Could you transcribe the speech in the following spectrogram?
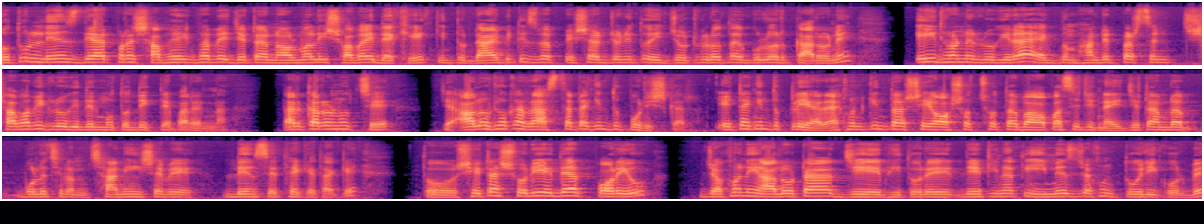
নতুন লেন্স দেওয়ার পরে স্বাভাবিকভাবে যেটা নর্মালি সবাই দেখে, কিন্তু ডায়াবেটিস বা প্রেশারজনিত এই জটিলতাগুলোর কারণে এই ধরনের রোগীরা একদম হান্ড্রেড পার্সেন্ট স্বাভাবিক রোগীদের মতো দেখতে পারেন না। তার কারণ হচ্ছে যে আলো ঢোকার রাস্তাটা কিন্তু পরিষ্কার। এটা কিন্তু ক্লিয়ার এখন কিন্তু আর সেই অস্বচ্ছতা বা অপাসিটি নাই, যেটা আমরা বলেছিলাম ছানি হিসেবে লেন্সে থেকে থাকে। তো সেটা সরিয়ে দেওয়ার পরেও যখন এই আলোটা যে ভিতরে রেটিনাতে ইমেজ যখন তৈরি করবে,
